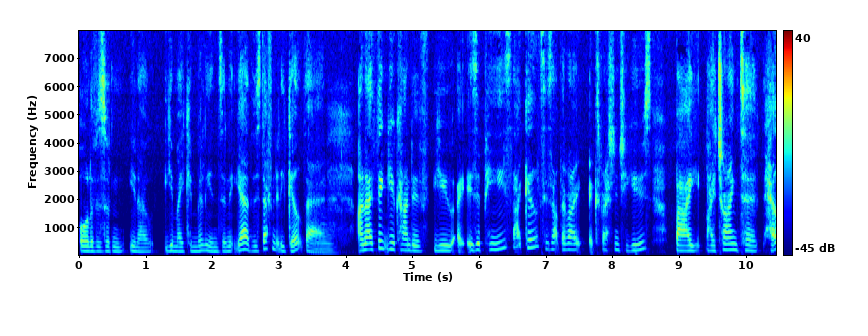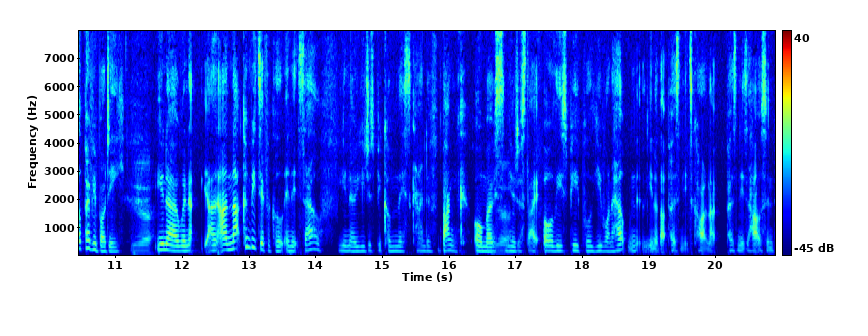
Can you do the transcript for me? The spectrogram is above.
all of a sudden, you know, you're making millions. And yeah, there's definitely guilt there. Mm. And I think you kind of, you, is appease that guilt, is that the right expression to use? By, by trying to help everybody, yeah. you know, and, and, and that can be difficult in itself. You know, you just become this kind of bank almost, yeah. and you're just like, all these people you want to help, and, you know, that person needs a car and that person needs a house, and,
